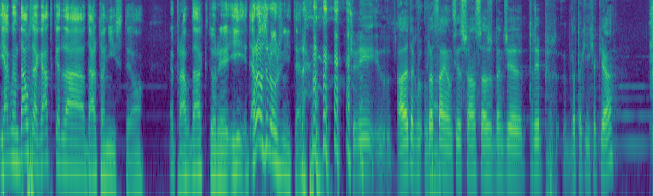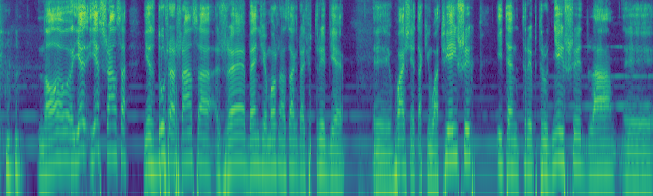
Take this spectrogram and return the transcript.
jakbym dał zagadkę dla daltonisty, o, prawda, który i rozróżni teraz. Czyli, ale tak wracając, jest szansa, że będzie tryb dla takich jak ja? No, jest, jest szansa, jest duża szansa, że będzie można zagrać w trybie y, właśnie takim łatwiejszych i ten tryb trudniejszy dla y,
